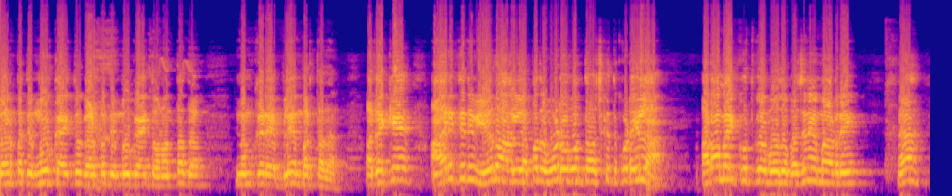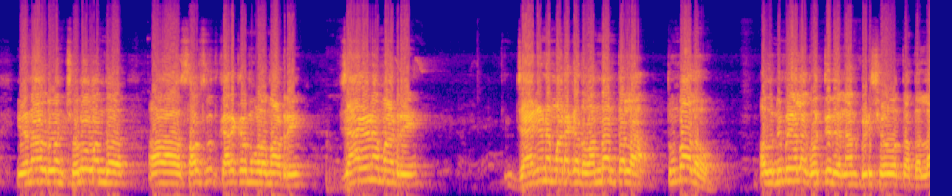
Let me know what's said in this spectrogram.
ಗಣಪತಿ ಮೂಕಾಯ್ತು ಗಣಪತಿ ಮೂಕಾಯ್ತು ಅನ್ನೋಂಥದ್ದು ನಮ್ ಕಡೆ ಬ್ಲೇಮ್ ಬರ್ತದ. ಅದಕ್ಕೆ ಆ ರೀತಿ ನೀವು ಏನೂ ಆಗ್ಲಿಲ್ಲಪ್ಪ ಅಂದ್ರೆ ಓಡ್ ಹೋಗುವಂತ ಅವಶ್ಯಕತೆ ಕೂಡ ಇಲ್ಲ. ಆರಾಮಾಗಿ ಕೂತ್ಕೋಬಹುದು, ಭಜನೆ ಮಾಡ್ರಿ, ಹಾ? ಏನಾದ್ರೂ ಒಂದ್ ಚಲೋ ಒಂದು ಸಾಂಸ್ಕೃತಿಕ ಕಾರ್ಯಕ್ರಮಗಳು ಮಾಡ್ರಿ, ಜಾಗರಣೆ ಮಾಡ್ರಿ. ಜಾಗರಣೆ ಮಾಡಕ್ ಅದು ಒಂದಂತಲ್ಲ ತುಂಬಾ ಅದಾವು. ಅದು ನಿಮಗೆಲ್ಲ ಗೊತ್ತಿದೆ, ನಾನು ಬಿಡಿಸಿ ಹೇಳುವಂತದ್ದಲ್ಲ.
